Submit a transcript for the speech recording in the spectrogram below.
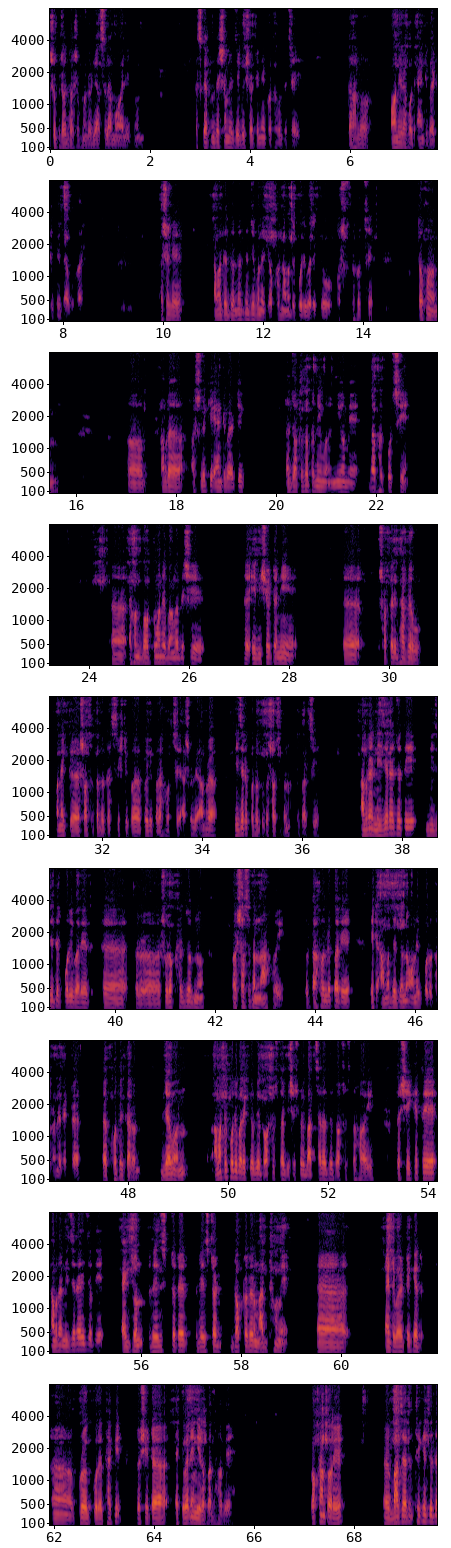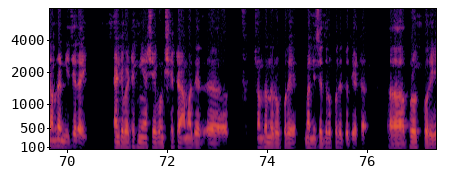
সুপ্রিয় দর্শক মন্ডলী, আসসালামু আলাইকুম। আজকে আপনাদের সামনে যে বিষয়টি নিয়ে কথা বলতে চাই, তা হলো অনিরাপদ অ্যান্টিবায়োটিকের ব্যবহার। আসলে আমাদের দৈনন্দিন জীবনে যখন আমাদের পরিবারে কেউ অসুস্থ হচ্ছে, তখন আমরা আসলে কি অ্যান্টিবায়োটিক যথাযথ নিয়ম- ব্যবহার করছি? এখন বর্তমানে বাংলাদেশে এই বিষয়টা নিয়ে সরকারিভাবেও অনেক সচেতনতা সৃষ্টি করা তৈরি করা হচ্ছে। আসলে আমরা নিজেরা কতটুকু সচেতন হতে পারছি? আমরা নিজেরা যদি নিজেদের পরিবারের সুরক্ষার জন্য সচেতন না হই, তো তাহলে পারে এটা আমাদের জন্য অনেক বড় ধরনের একটা ক্ষতির কারণ। যেমন, আমাদের পরিবারে কেউ যদি অসুস্থ হয়, বিশেষ করে বাচ্চারা যদি অসুস্থ হয়, তো সেই ক্ষেত্রে আমরা নিজেরাই যদি একজন রেজিস্টারের, রেজিস্টার্ড ডক্টরের মাধ্যমে অ্যান্টিবায়োটিকের প্রয়োগ করে থাকি, তো সেটা একেবারে নিরাপদ হবে। পক্ষান্তরে বাজার থেকে যদি আমরা নিজেরাই অ্যান্টিবায়োটিক নিয়ে আসি এবং সেটা আমাদের সন্তানের উপরে বা নিজেদের উপরে যদি এটা প্রয়োগ করি,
